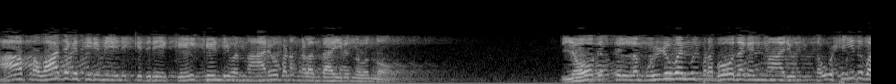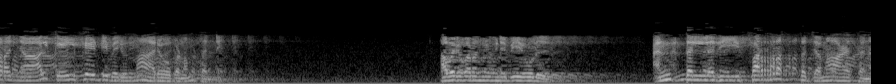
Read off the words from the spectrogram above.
ആ പ്രവാചക തിരുമേനിക്കെതിരെ കേൾക്കേണ്ടി വന്ന ആരോപണങ്ങൾ എന്തായിരുന്നുവെന്നോ ലോകത്തുള്ള മുഴുവൻ പ്രബോധകന്മാരും തൗഹീദ് പറഞ്ഞാൽ കേൾക്കേണ്ടി വരുന്ന ആരോപണം തന്നെ. അവർ പറഞ്ഞു നബിയോട് അൻതല്ലതി ഫറത്ത ജമാഅത്തന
